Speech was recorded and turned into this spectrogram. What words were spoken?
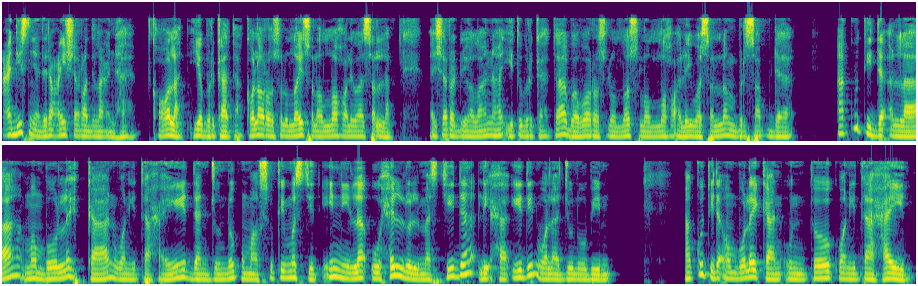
Hadisnya dari Aisyah radhiyallahu anha. Qalat, ia berkata, qala Rasulullah sallallahu alaihi wasallam. Aisyah radhiyallahu anha itu berkata bahwa Rasulullah sallallahu alaihi wasallam bersabda, Aku tidaklah membolehkan wanita haid dan junub memasuki masjid. Inilah uhillul masjidah li haidin wala junubin. Aku tidak membolehkan untuk wanita haid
